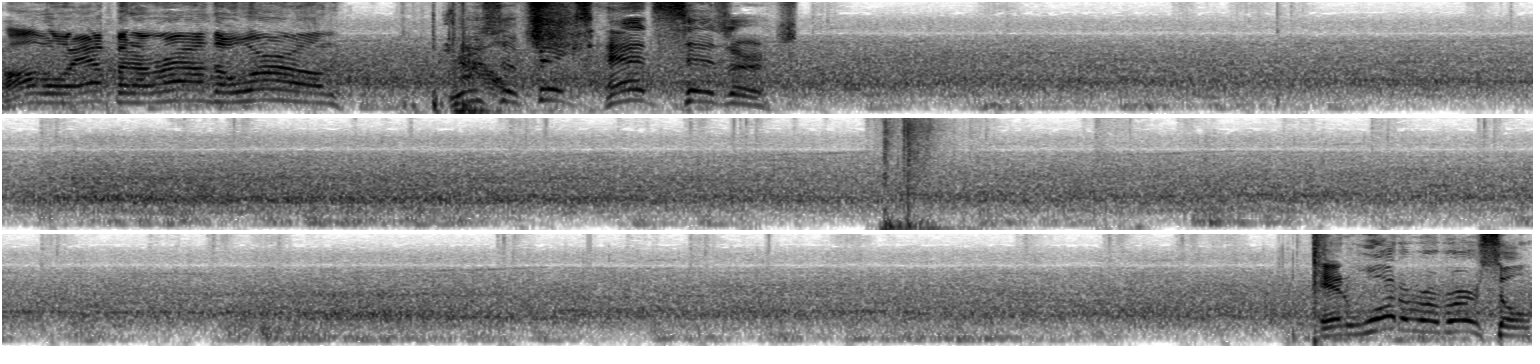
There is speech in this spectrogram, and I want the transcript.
All the way up and around the world. Crucifix head scissors. And what a reversal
